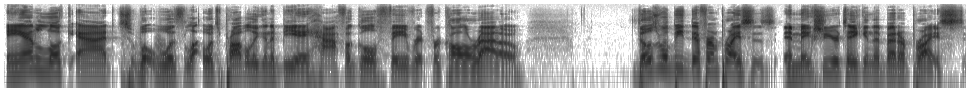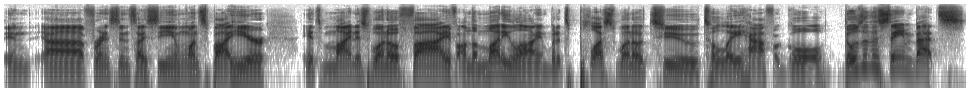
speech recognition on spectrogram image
and look at what was what's probably going to be a half a goal favorite for Colorado. Those will be different prices, and make sure you're taking the better price. And uh, for instance, I see in one spot here it's minus 105 on the money line, but it's plus 102 to lay half a goal. Those are the same bets.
